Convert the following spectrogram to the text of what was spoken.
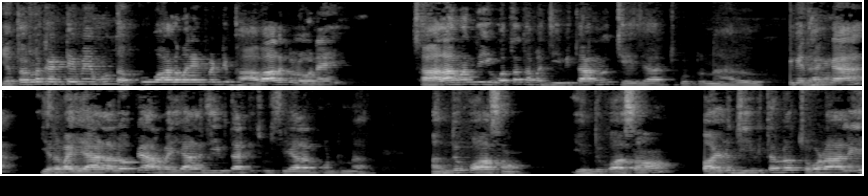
ఇతరుల కంటే మేము తక్కువ వాళ్ళం అనేటువంటి భావాలకు లోనై చాలామంది యువత తమ జీవితాలను చేజార్చుకుంటున్నారు. ఈ విధంగా ఇరవై ఏళ్ళలోపే అరవై ఏళ్ళ జీవితాన్ని చూసేయాలనుకుంటున్నారు అందుకోసం ఎందుకోసం వాళ్ళు జీవితంలో చూడాలి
